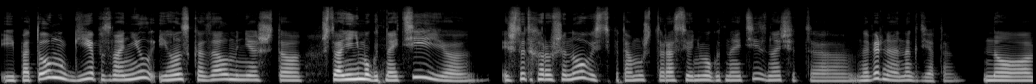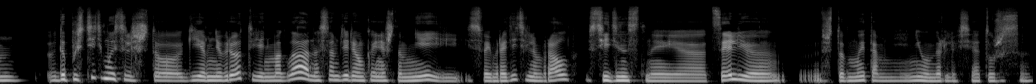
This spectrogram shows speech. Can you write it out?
И потом Гия позвонил, и он сказал мне, что, что они не могут найти ее, и что это хорошая новость, потому что раз ее не могут найти, значит, э, наверное, она где-то. Но допустить мысль, что Гия мне врет, я не могла. На самом деле он, конечно, мне и своим родителям врал с единственной э, целью, чтобы мы там не, не умерли все от ужаса.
